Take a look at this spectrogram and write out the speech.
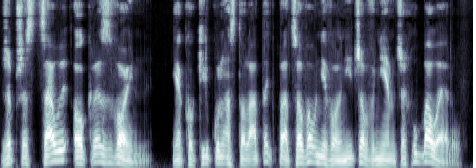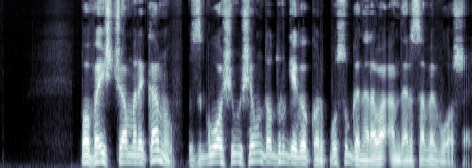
że przez cały okres wojny jako kilkunastolatek pracował niewolniczo w Niemczech u Bauerów. Po wejściu Amerykanów zgłosił się do drugiego korpusu generała Andersa we Włoszech.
